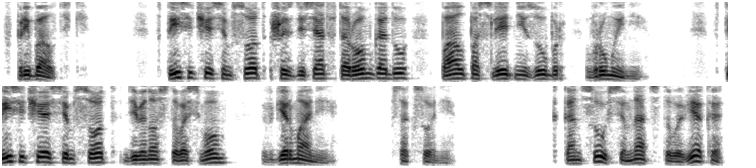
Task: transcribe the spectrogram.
в Прибалтике. В 1762 году пал последний зубр в Румынии. В 1798 в Германии, в Саксонии. К концу XVII века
